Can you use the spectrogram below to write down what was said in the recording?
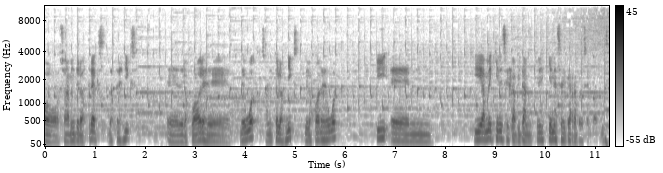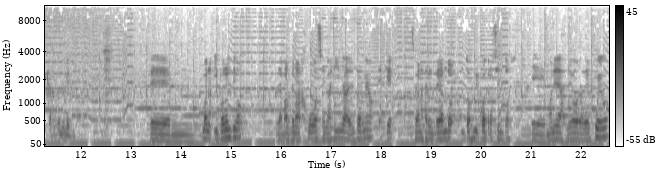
o solamente los tres, los tres nicks eh, de los jugadores de, de WOT, o sea, necesito los nicks de los jugadores de WOT, y, eh, y dígame quién es el capitán, quién es el que representa, quién es el capitán del equipo. Em, bueno, y por último, la parte más jugosa y más linda del torneo es que se van a estar entregando 2.400 eh, monedas de oro del juego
